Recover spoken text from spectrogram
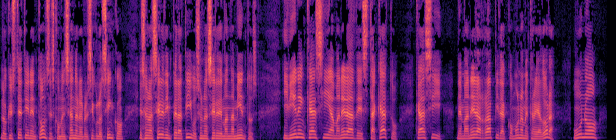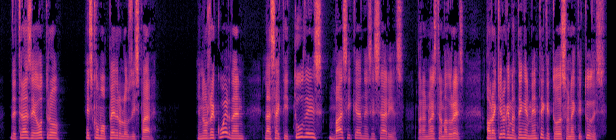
lo que usted tiene entonces, comenzando en el versículo 5, es una serie de imperativos, una serie de mandamientos, y vienen casi a manera de estacato, casi de manera rápida como una ametralladora. Uno detrás de otro es como Pedro los dispara. Y nos recuerdan las actitudes básicas necesarias para nuestra madurez. Ahora quiero que mantenga en mente que todas son actitudes.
